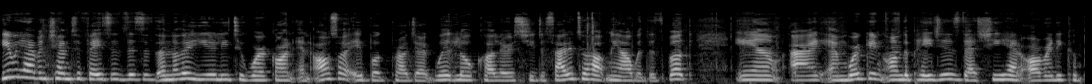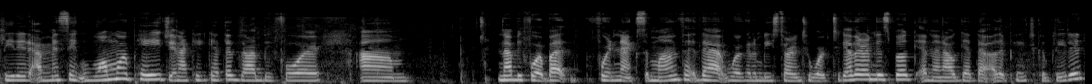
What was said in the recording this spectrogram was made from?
Here we have Enchanted Faces. This is another yearly to work on and also a book project with Lo colors. She decided to help me out with this book and I am working on the pages that she had already completed. I'm missing one more page and I can get that done before um not before but for next month that we're going to be starting to work together on this book and then I'll get that other page completed.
